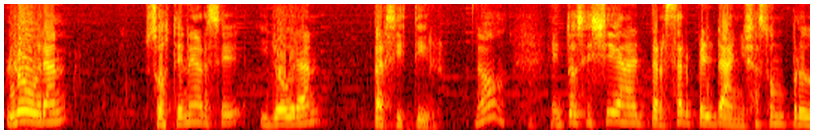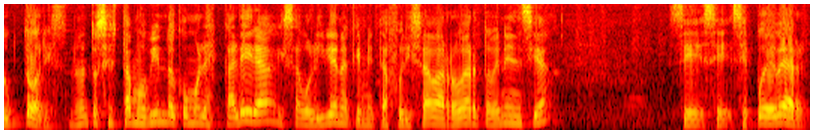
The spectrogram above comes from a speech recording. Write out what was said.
logran sostenerse y logran persistir. ¿no? Entonces llegan al tercer peldaño, ya son productores. ¿no? Entonces estamos viendo cómo la escalera, esa boliviana que metaforizaba Roberto Venencia, se, se- se puede ver.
